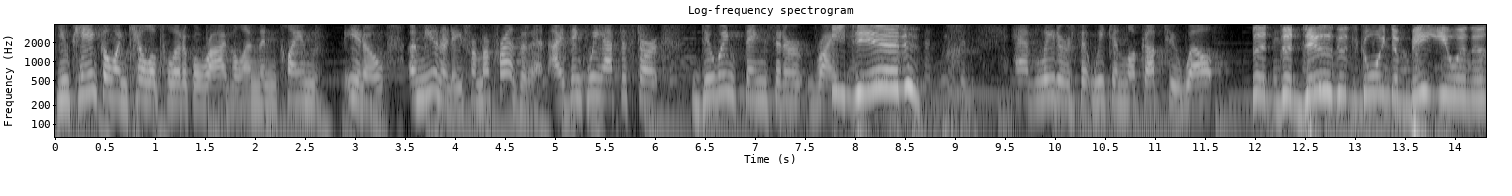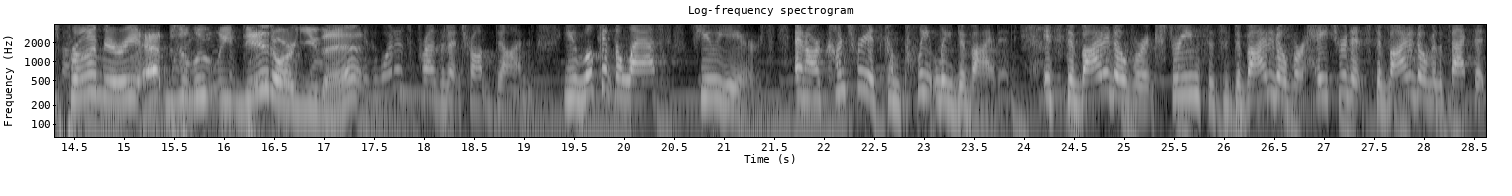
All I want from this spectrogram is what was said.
You can't go and kill a political rival and then claim, you know, immunity from a president. I think we have to start doing things that are right. He did. We should have leaders that we can look up to. Well, The, the dude that's going to beat you in this primary absolutely did argue that. is what has President Trump done? You look at the last few years, and our country is completely divided. It's divided over extremes, it's divided over hatred, it's divided over the fact that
